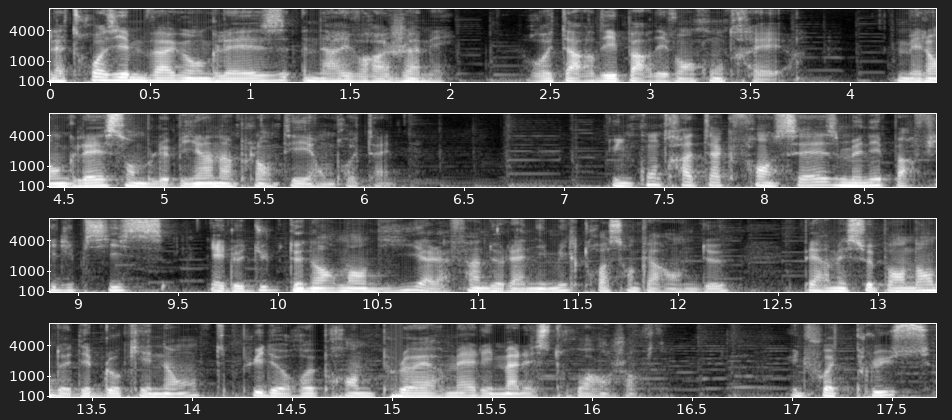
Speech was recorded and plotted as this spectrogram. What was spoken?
La troisième vague anglaise n'arrivera jamais, retardée par des vents contraires, mais l'anglais semble bien implanté en Bretagne. Une contre-attaque française menée par Philippe VI et le duc de Normandie à la fin de l'année 1342 permet cependant de débloquer Nantes puis de reprendre Pleuhermel et Malestroit en janvier. Une fois de plus,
